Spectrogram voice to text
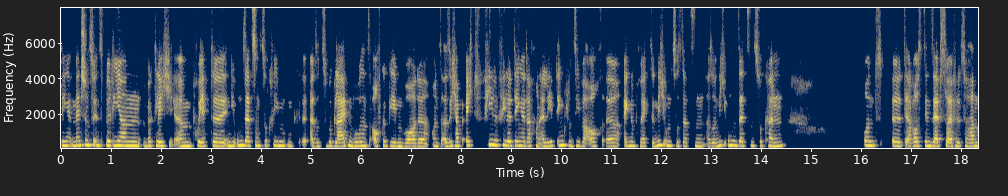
Dinge, Menschen zu inspirieren, wirklich ähm, Projekte in die Umsetzung zu kriegen, äh, also zu begleiten, wo sonst aufgegeben wurde. Und also ich habe echt viele, viele Dinge davon erlebt, inklusive auch äh, eigene Projekte nicht umzusetzen, also nicht umsetzen zu können und äh, daraus den Selbstzweifel zu haben,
